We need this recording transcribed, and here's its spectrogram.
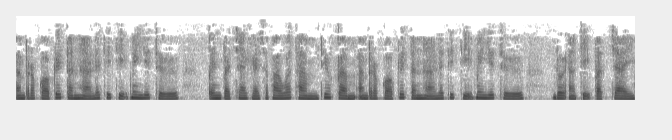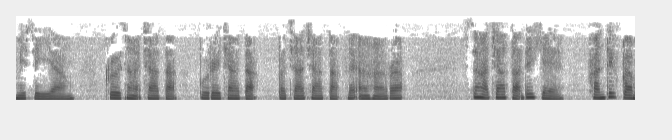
อันประกอบด้วยตัณหาและทิฏฐิไม่ยึดถือ เป็นปัจจัยแก่สภาวธรรมที่กรรมอันประกอบด้วยตัณหาและทิฏฐิไม่ยึดถือ โดยอธิปัจจัยมีสี่อย่าง คือสหชาตะ ปุเรชาตะ ปัจฉาชาตะ และอาหาระ สหชาตะได้แก่ ขันธ์ที่กรรม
